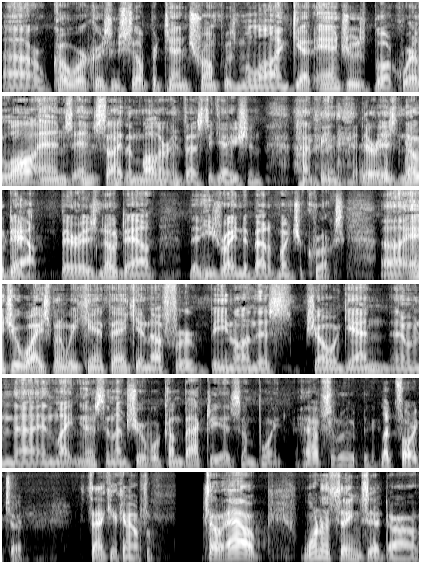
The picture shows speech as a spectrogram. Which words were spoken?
uh, or coworkers who still pretend Trump was maligned, get Andrew's book, Where Law Ends Inside the Mueller Investigation. I mean, there is no doubt, there is no doubt that he's writing about a bunch of crooks. Uh, Andrew Weissmann, we can't thank you enough for being on this show again and uh, enlightening us. And I'm sure we'll come back to you at some point. Absolutely. Look forward to it. Thank you, Counsel. So, Al, one of the things that uh,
